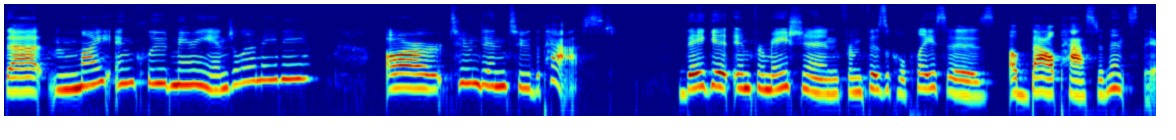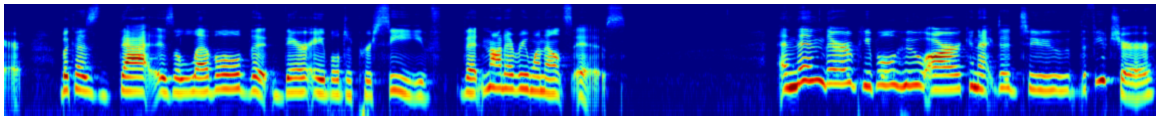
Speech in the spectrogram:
that might include Mary Angela, maybe, are tuned into the past. They get information from physical places about past events there because that is a level that they're able to perceive that not everyone else is. And then there are people who are connected to the future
